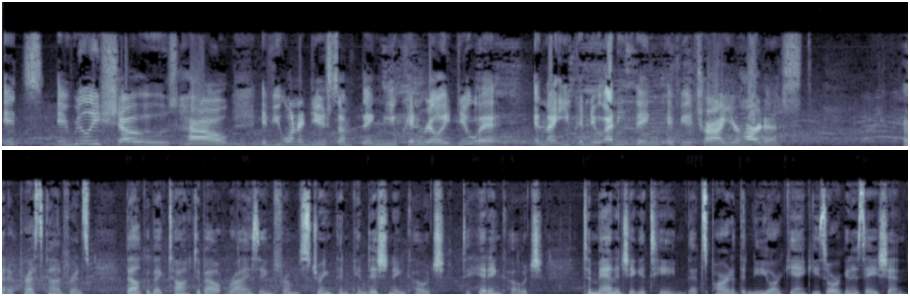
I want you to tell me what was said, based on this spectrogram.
it's it really shows how if you want to do something you can really do it and that you can do anything if you try your hardest at a press conference Balkovec talked about rising from strength and conditioning coach to hitting coach to managing a team that's part of the New York Yankees organization.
